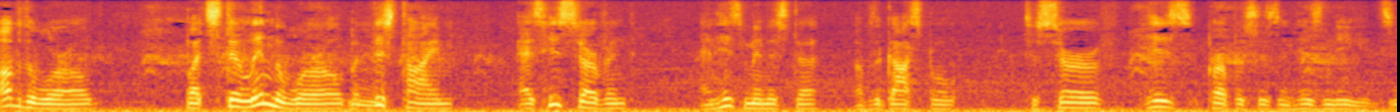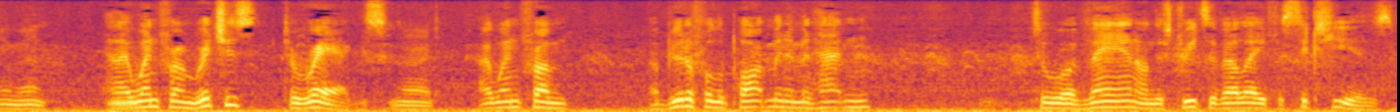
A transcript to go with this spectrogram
of the world, but still in the world, but Mm. this time as his servant and his minister of the gospel to serve his purposes and his needs. Amen. And I went from riches to rags. Right. I went from a beautiful apartment in Manhattan to a van on the streets of LA for six years,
